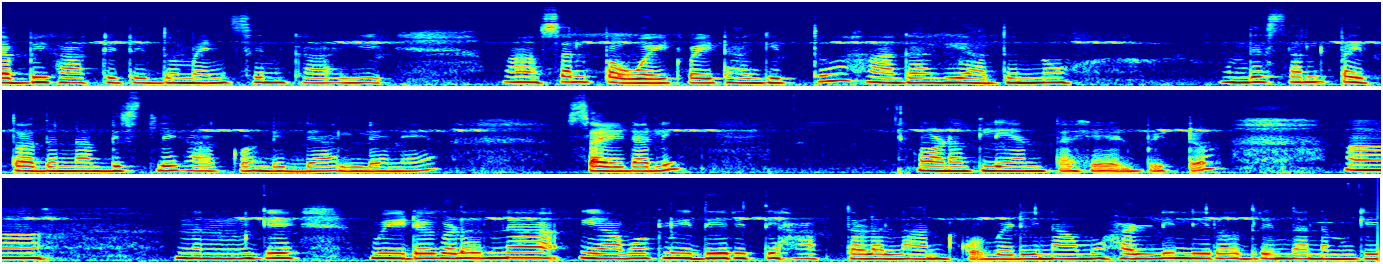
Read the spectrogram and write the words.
ಡಬ್ಬಿಗೆ ಹಾಕಿಟ್ಟಿದ್ದು ಮೆಣಸಿನ್ಕಾಯಿ ಸ್ವಲ್ಪ ವೈಟ್ ವೈಟ್ ಆಗಿತ್ತು. ಹಾಗಾಗಿ ಅದನ್ನು ಒಂದೇ ಸ್ವಲ್ಪ ಇತ್ತು, ಅದನ್ನು ಬಿಸಿಲಿಗೆ ಹಾಕ್ಕೊಂಡಿದ್ದೆ ಅಲ್ಲೇ. ಸೈಡಲ್ಲಿ ಒಣಗಲಿ ಅಂತ ಹೇಳಿಬಿಟ್ಟು ನನಗೆ ವಿಡಿಯೋಗಳನ್ನು ಯಾವಾಗಲೂ ಇದೇ ರೀತಿ ಹಾಕ್ತಾಳಲ್ಲ ಅಂದ್ಕೋಬೇಡಿ ನಾವು ಹಳ್ಳಿಲಿರೋದ್ರಿಂದ ನಮಗೆ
